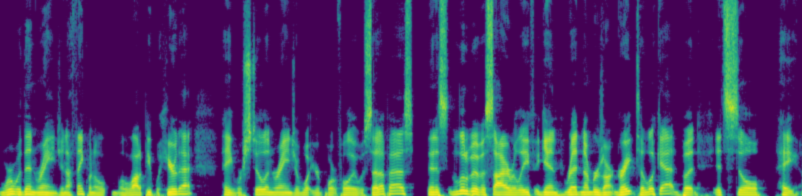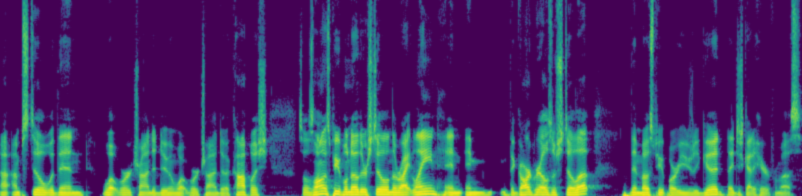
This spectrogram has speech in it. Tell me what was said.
we're within range. And I think when a, a lot of people hear that, hey, we're still in range of what your portfolio was set up as, then it's a little bit of a sigh of relief. Again, red numbers aren't great to look at, but it's still, hey, I'm still within what we're trying to do and what we're trying to accomplish. So as long as people know they're still in the right lane and, and the guardrails are still up, then most people are usually good. They just got to hear it from us.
